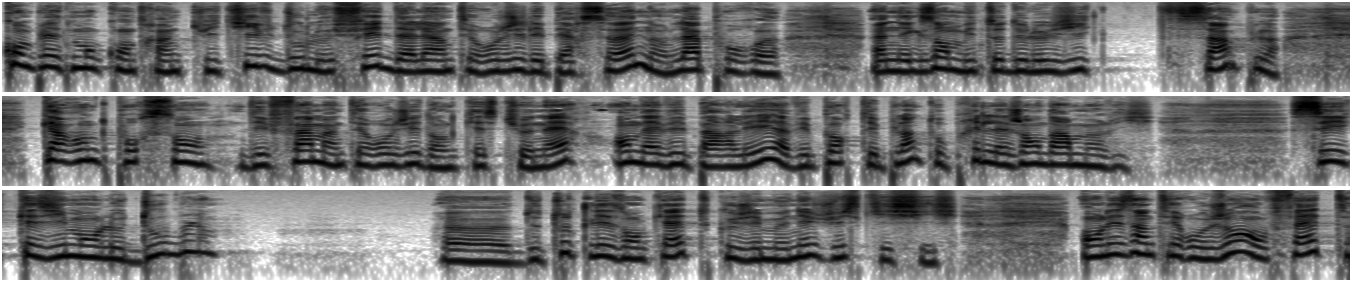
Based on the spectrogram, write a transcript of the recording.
complètement contre-intuitif, d'où le fait d'aller interroger les personnes. Là, pour euh, un exemple méthodologique simple, 40% des femmes interrogées dans le questionnaire en avaient parlé, avaient porté plainte auprès de la gendarmerie. C'est quasiment le double euh, de toutes les enquêtes que j'ai menées jusqu'ici. En les interrogeant, en fait,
